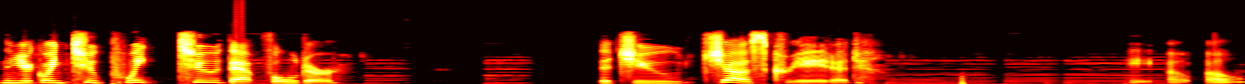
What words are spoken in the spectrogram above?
then you're going to point to that folder that you just created. AOO,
